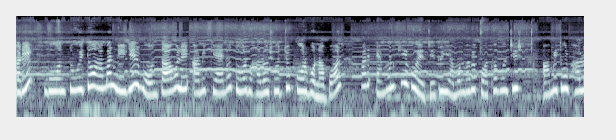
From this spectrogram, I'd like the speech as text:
আরে বোন, তুই তো আমার নিজের বোন, তাহলে আমি কেন তোর ভালো সহ্য করব না বল? আর এমন কি হয়েছে? তুই এমনভাবে কথা বলছিস, আমি তোর ভালো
